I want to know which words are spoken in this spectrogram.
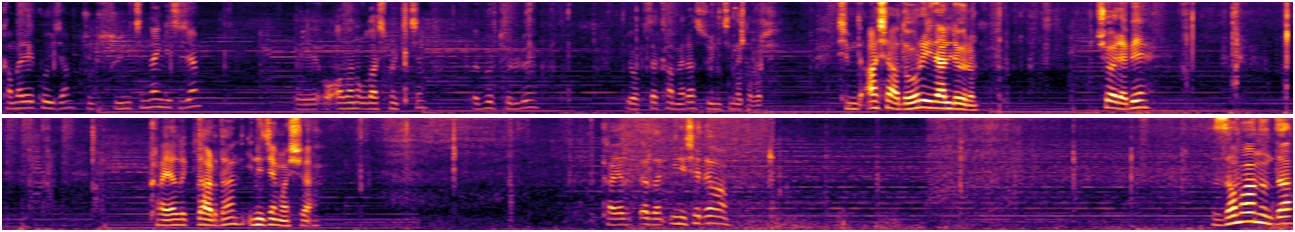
kamerayı koyacağım. Çünkü suyun içinden geçeceğim. Ee, o alana ulaşmak için. Öbür türlü yoksa kamera suyun içinde kalır. Şimdi aşağı doğru ilerliyorum. Şöyle bir kayalıklardan ineceğim aşağı. Kayalıklardan inişe devam. Zamanında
